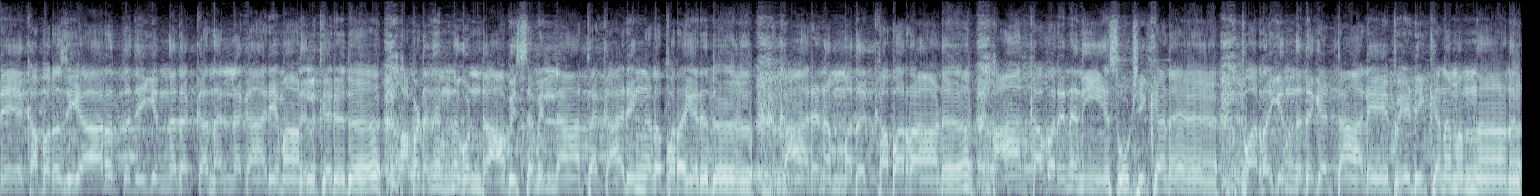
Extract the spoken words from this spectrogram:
പ്രിയപ്പെട്ടവരെ സിയാറത്ത് ചെയ്യുന്നതൊക്കെ നല്ല കാര്യമാണ്. നിൽക്കരുത്. അവിടെ നിന്നുകൊണ്ട് ആവശ്യമില്ലാത്ത കാര്യങ്ങൾ പറയരുത്. കാരണം അത് ഖബറാണ്. ആ ഖബറിനെ നീ സൂക്ഷിക്കണേ. പറയുന്നത് കേട്ടാലേ പേടിക്കണമെന്നാണ്.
